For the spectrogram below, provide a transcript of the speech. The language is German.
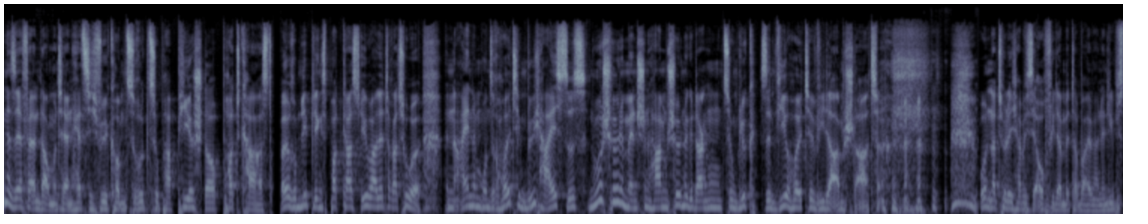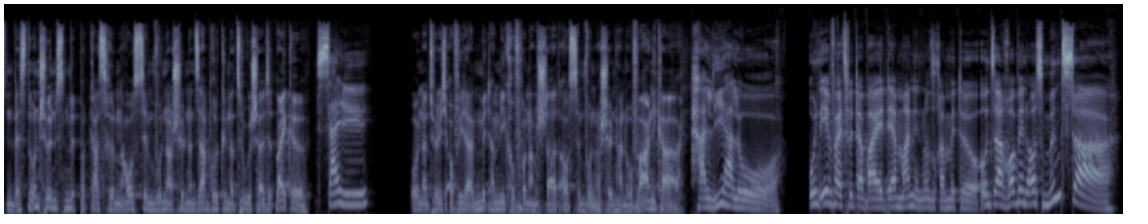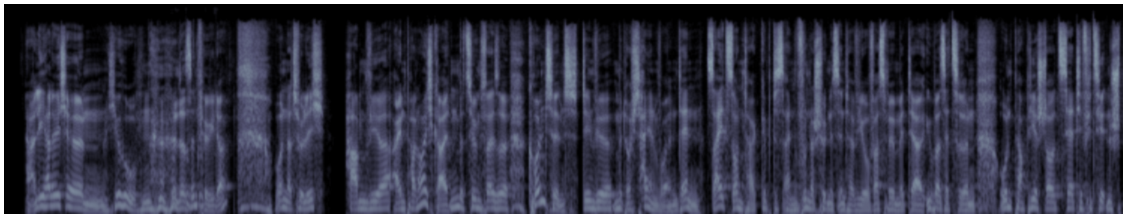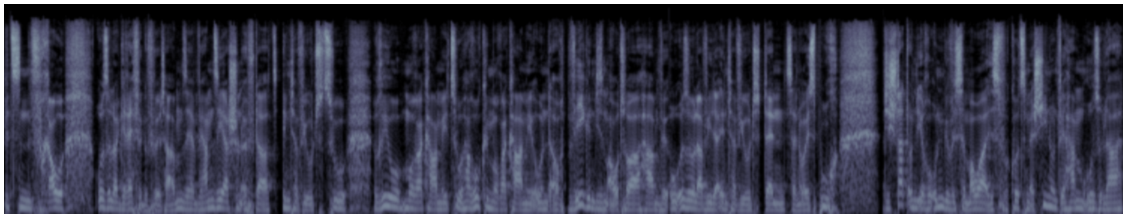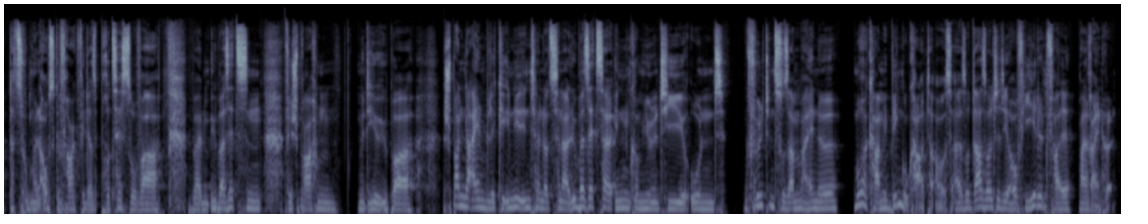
Meine sehr verehrten Damen und Herren, herzlich willkommen zurück zu Papierstaub Podcast, eurem Lieblingspodcast über Literatur. In einem unserer heutigen Bücher heißt es, nur schöne Menschen haben schöne Gedanken. Zum Glück sind wir heute wieder am Start. und natürlich habe ich sie auch wieder mit dabei, meine liebsten, besten und schönsten Mitpodcasterinnen aus dem wunderschönen Saarbrücken dazugeschaltet. Maike. Salut. Und natürlich auch wieder mit am Mikrofon am Start aus dem wunderschönen Hannover. Annika. Hallihallo. Und ebenfalls mit dabei der Mann in unserer Mitte, unser Robin aus Münster. Hallihallöchen, juhu, da sind wir wieder. Und natürlich haben wir ein paar Neuigkeiten bzw. Content, den wir mit euch teilen wollen. Denn seit Sonntag gibt es ein wunderschönes Interview, was wir mit der Übersetzerin und Papierstau-zertifizierten Spitzenfrau Ursula Gräfe geführt haben. Wir haben sie ja schon öfter interviewt zu Ryo Murakami, zu Haruki Murakami und auch wegen diesem Autor haben wir Ursula wieder interviewt, denn sein neues Buch Die Stadt und ihre ungewisse Mauer ist vor kurzem erschienen und wir haben Ursula dazu mal ausgefragt, wie der Prozess so war beim Übersetzen. Wir sprachen mit ihr über spannende Einblicke in die internationale Übersetzerinnen-Community und füllten zusammen eine Murakami-Bingo-Karte aus. Also da solltet ihr auf jeden Fall mal reinhören.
